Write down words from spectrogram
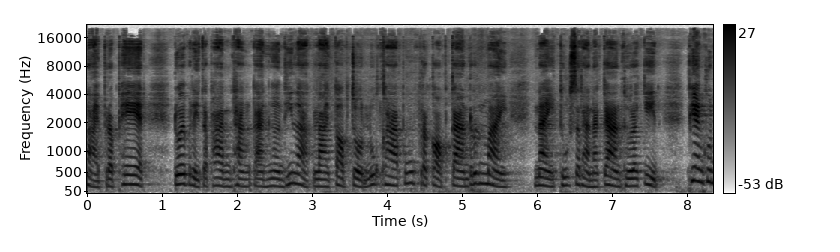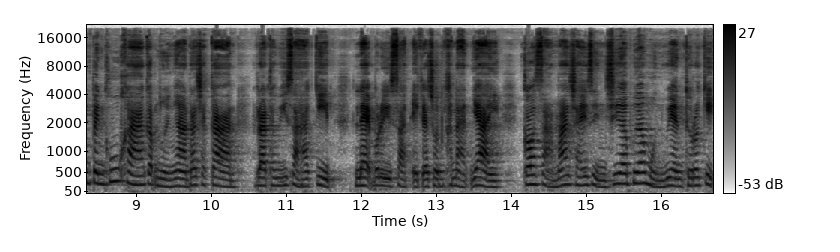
หลายประเภท ด้วยผลิตภัณฑ์ทางการเงินที่หลากหลายตอบโจทย์ลูกค้าผู้ประกอบการรุ่นใหม่ ในทุกสถานการณ์ธุรกิจ เพียงคุณเป็นคู่ค้ากับหน่วยงานราชการ รัฐวิสาหกิจ และบริษัทเอกชนขนาดใหญ่ ก็สามารถใช้สินเชื่อเพื่อหมุนเวียนธุรกิจ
